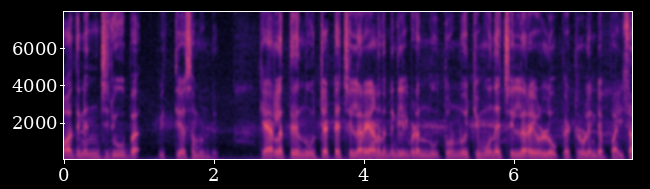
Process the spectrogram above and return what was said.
പതിനഞ്ച് രൂപ വ്യത്യാസമുണ്ട്. കേരളത്തിൽ നൂറ്റെട്ട് ചില്ലറയാണെന്നുണ്ടെങ്കിൽ ഇവിടെ തൊണ്ണൂറ്റി മൂന്ന് ചില്ലറയുള്ളൂ പെട്രോളിന്റെ പൈസ.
